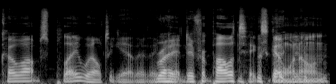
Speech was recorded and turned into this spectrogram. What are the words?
co-ops play well together. They've Right. got different politics going on,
